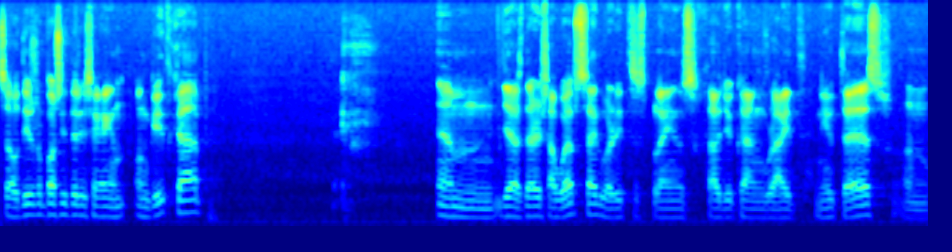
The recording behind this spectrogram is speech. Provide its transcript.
so this repository is again on GitHub. Um, yes, there is a website where it explains how you can write new tests and,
